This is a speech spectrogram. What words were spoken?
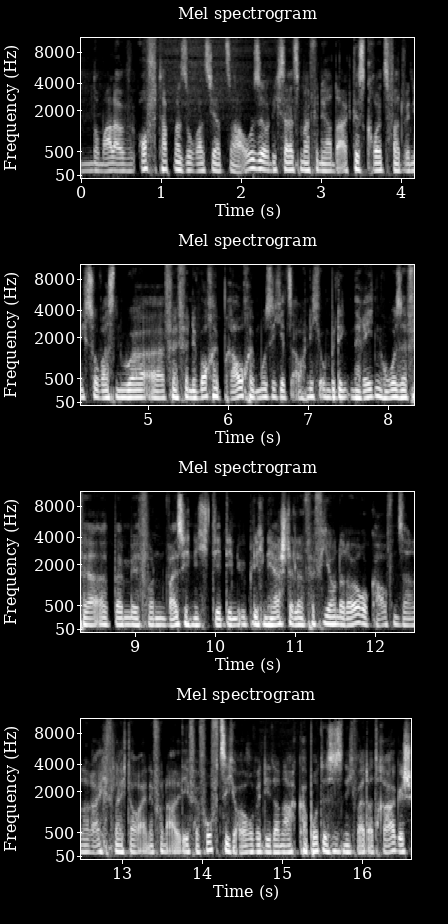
normalerweise oft hat man sowas ja zu Hause und ich sage es mal für eine Antarktis-Kreuzfahrt, wenn ich sowas nur äh, für, für eine Woche brauche, muss ich jetzt auch nicht unbedingt eine Regenhose für, äh, bei mir von, weiß ich nicht, die, den üblichen Herstellern für 400 Euro kaufen, sondern reicht vielleicht auch eine von Aldi für 50 Euro, wenn die danach kaputt ist, ist nicht weiter tragisch.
